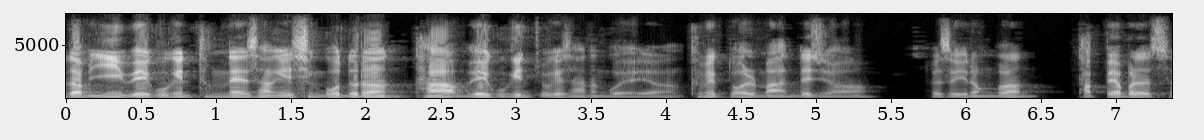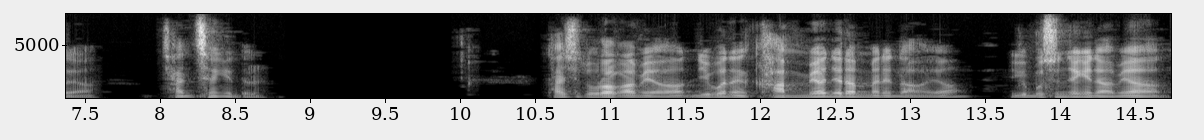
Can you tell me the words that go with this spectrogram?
그 다음에 이 외국인 특례상의 신고들은 다 외국인 쪽에서 하는 거예요. 금액도 얼마 안 되죠. 그래서 이런 건 다 빼버렸어요. 잔챙이들. 다시 돌아가면 이번엔 감면이란 말이 나와요. 이게 무슨 얘기냐면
